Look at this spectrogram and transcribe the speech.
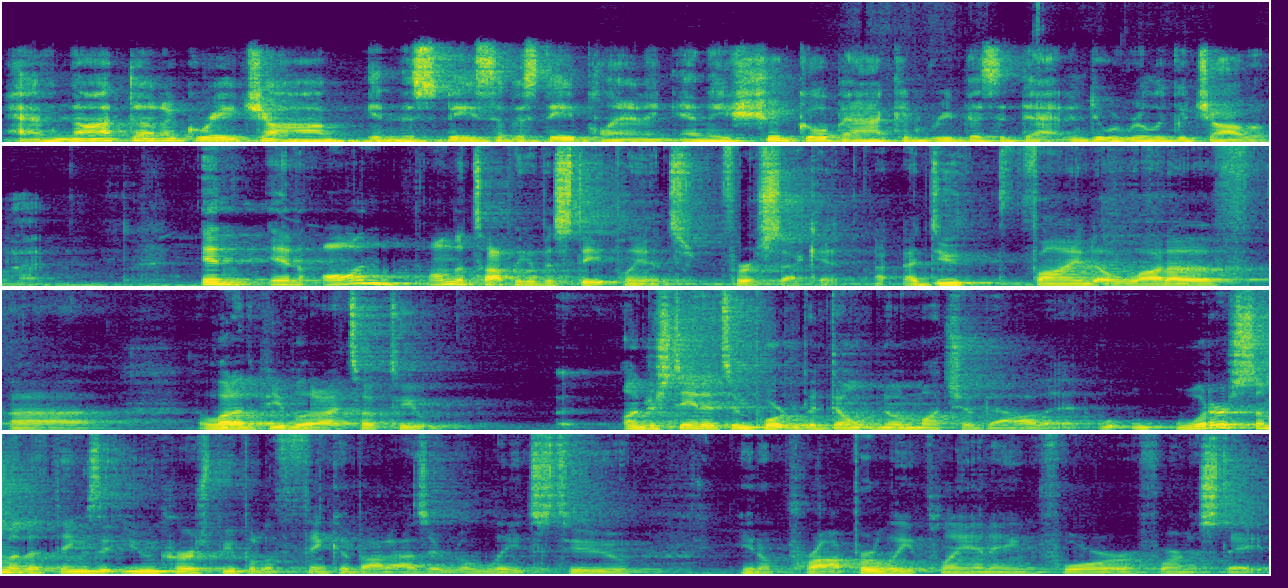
have not done a great job in the space of estate planning, and they should go back and revisit that and do a really good job of it. And and on on the topic of estate plans for a second, I, I do find a lot of uh, a lot of the people that I talk to understand it's important but don't know much about it. What are some of the things that you encourage people to think about as it relates to, you know, properly planning for for an estate?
